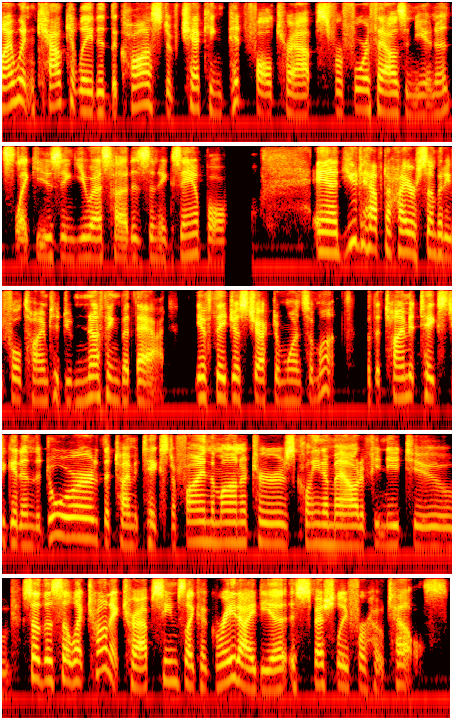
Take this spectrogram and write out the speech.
I went and calculated the cost of checking pitfall traps for 4,000 units, like using US HUD as an example. And you'd have to hire somebody full time to do nothing but that if they just checked them once a month. But the time it takes to get in the door, the time it takes to find the monitors, clean them out if you need to. So, this electronic trap seems like a great idea, especially for hotels.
